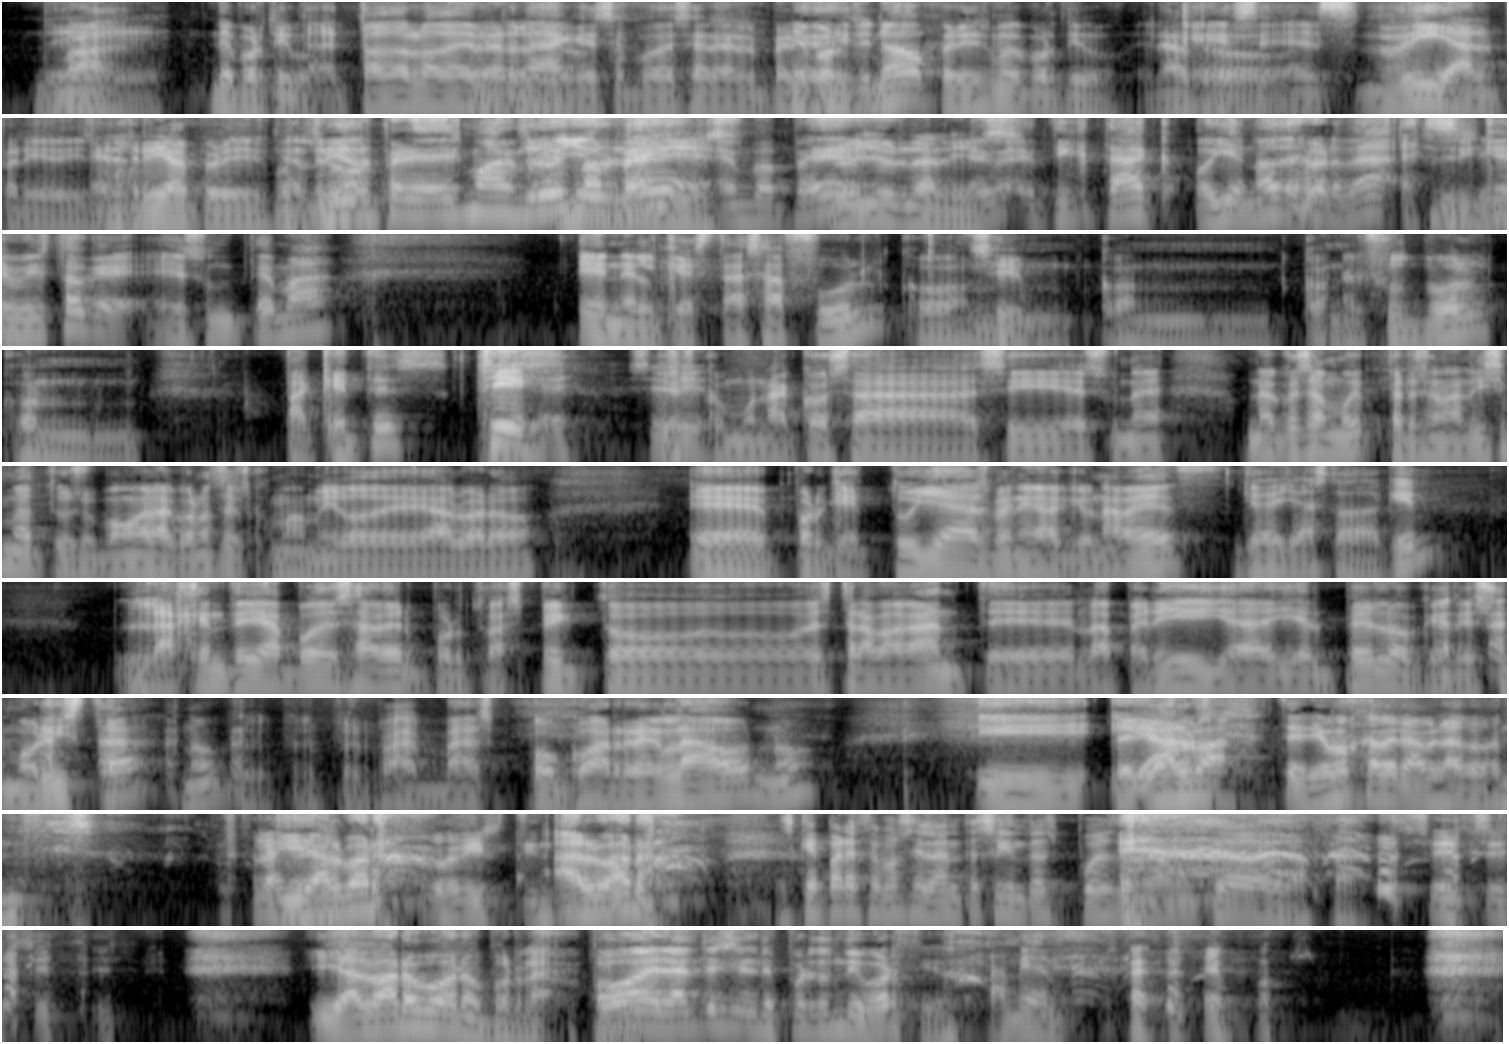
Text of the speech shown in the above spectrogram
De, Bueno, deportivo. Todo lo de verdad lo que se puede ser el Deporti- periodismo. no, periodismo deportivo. Que otro- es, es real periodismo. El real periodismo. El real periodismo True Mbappé. Mbappé, eh, Tic-tac. Oye, no, de verdad. Sí, Sí, que he visto que es un tema en el que estás a full con, Sí. con, con el fútbol, con paquetes. Sí, Es, sí, es sí. como una cosa así, es una, una cosa muy personalísima. Tú supongo que la conoces como amigo de Álvaro, eh, porque tú ya has venido aquí una vez. Yo ya he estado aquí. La gente ya puede saber por tu aspecto extravagante, la perilla y el pelo que eres humorista, ¿no? Pues, pues, pues vas- poco arreglado, ¿no? Y, y Alba- teníamos que haber hablado antes. Y Álvaro, algo distinto. Álvaro, Es que parecemos el antes y el después de un anuncio de adelgazar. Sí, sí, sí. y Álvaro, bueno, por la. por- O el antes y el después de un divorcio. También.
